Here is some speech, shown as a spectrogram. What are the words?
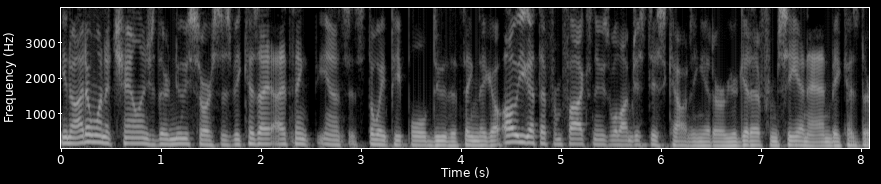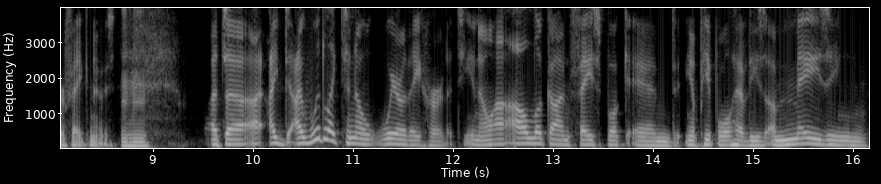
You know, I don't want to challenge their news sources because I, I think, you know, it's, it's, the way people do the thing. They go, oh, you got that from Fox News. Well, I'm just discounting it. Or you get it from CNN because they're fake news. Mm-hmm. But uh, I, I would like to know where they heard it. You know, I'll look on Facebook and, you know, people will have these amazing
